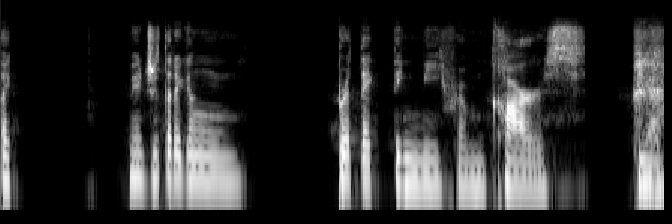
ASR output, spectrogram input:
like, medyo talagang protecting me from cars. Yeah.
